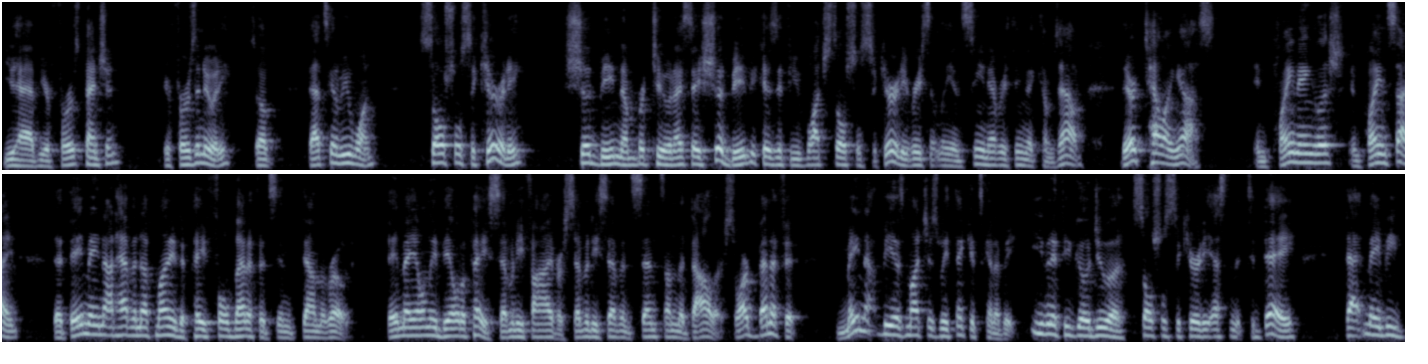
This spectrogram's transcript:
You have your FERS pension, your FERS annuity. So that's going to be one. Social Security should be number two. And I say should be because if you've watched Social Security recently and seen everything that comes out, they're telling us in plain English, in plain sight, that they may not have enough money to pay full benefits in down the road. They may only be able to pay 75 or 77 cents on the dollar. So our benefit may not be as much as we think it's going to be. Even if you go do a social security estimate today, that may be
